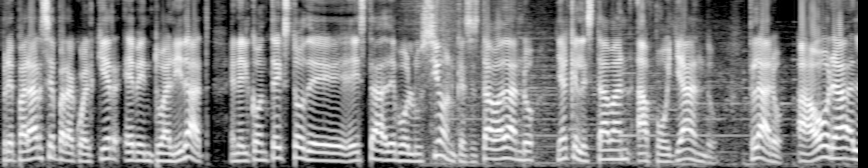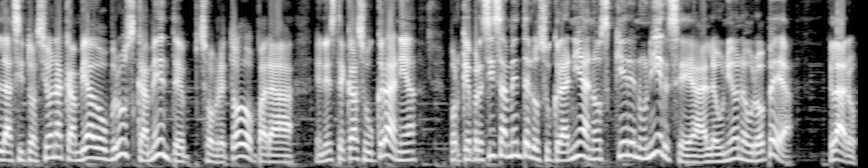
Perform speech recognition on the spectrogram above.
prepararse para cualquier eventualidad en el contexto de esta devolución que se estaba dando, ya que le estaban apoyando. Claro, ahora la situación ha cambiado bruscamente, sobre todo para, en este caso, Ucrania, porque precisamente los ucranianos quieren unirse a la Unión Europea. Claro,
